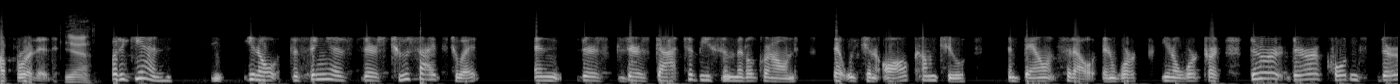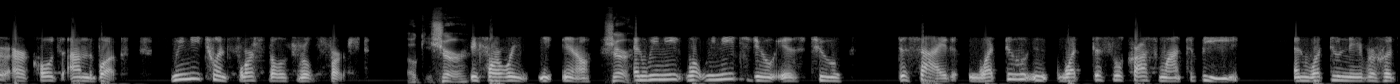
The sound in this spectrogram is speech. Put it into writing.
uprooted. Yeah. But again, you know, the thing is, there's two sides to it, and there's there's got to be some middle ground that we can all come to and balance it out and work. You know, work toward. There are there are codes there are codes on the books. We need to enforce those rules first. Okay, sure. Before we, you know, sure. And we need what we need to do is to decide what do what does La Crosse want to be, and what do neighborhoods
